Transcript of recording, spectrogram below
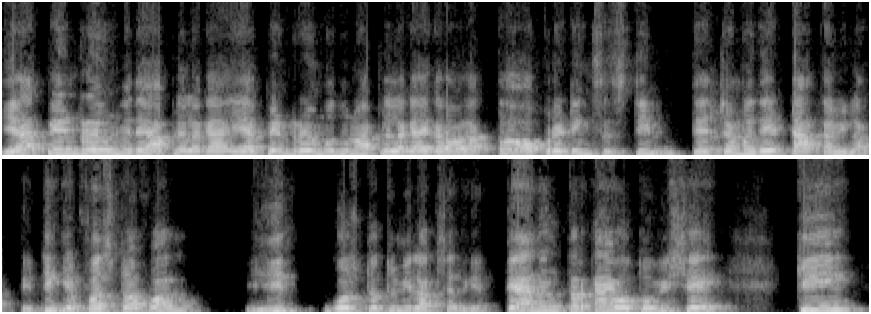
या पेन ड्राईव्हमध्ये आपल्याला काय या पेन ड्राईव्ह मधून आपल्याला काय करावं लागतं? ऑपरेटिंग सिस्टीम त्याच्यामध्ये टाकावी लागते. ठीक आहे. फर्स्ट ऑफ ऑल ही गोष्ट तुम्ही लक्षात घ्या. त्यानंतर काय होतो विषय? की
